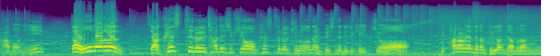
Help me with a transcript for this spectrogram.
4번이. 자, 5번은 자, 퀘스트를 찾으십시오. 퀘스트를 주는 NPC들이 이렇게 있죠. 파란 애들은 빌런 잡으라는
